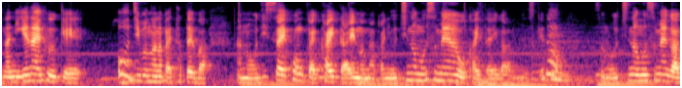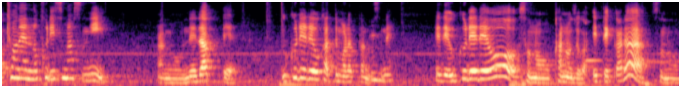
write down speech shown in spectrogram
何気ない風景を自分の中で例えばあの実際今回描いた絵の中にうちの娘を描いた絵があるんですけど、うん、そのうちの娘が去年のクリスマスにあのねだってウクレレを買ってもらったんですね。うん、でウクレレをその彼女が得てからその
